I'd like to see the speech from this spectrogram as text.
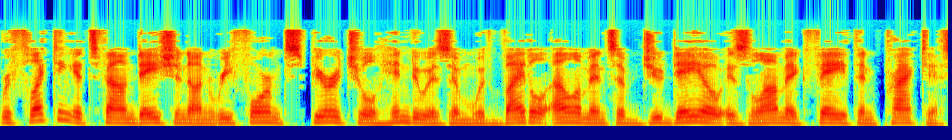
reflecting its foundation on reformed spiritual Hinduism with vital elements of Judeo-Islamic faith and practice.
